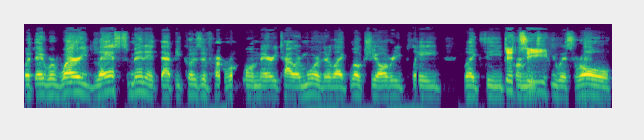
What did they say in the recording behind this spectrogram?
but they were worried last minute that because of her role on Mary Tyler Moore, they're like, look, she already played like the Ditzy. promiscuous role,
